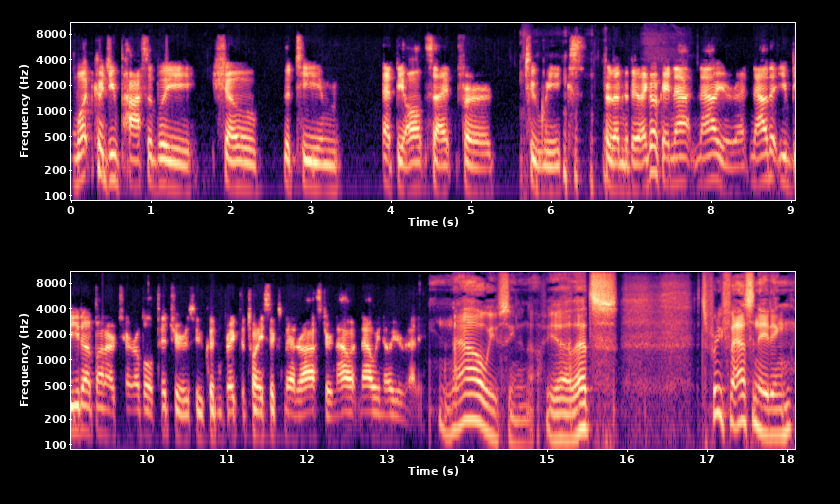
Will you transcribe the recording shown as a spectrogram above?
What could you possibly show the team at the alt site for two weeks for them to be like, okay, now now you're ready. Now that you beat up on our terrible pitchers who couldn't break the 26 man roster, now now we know you're ready. Now we've seen enough. Yeah, that's it's pretty fascinating.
